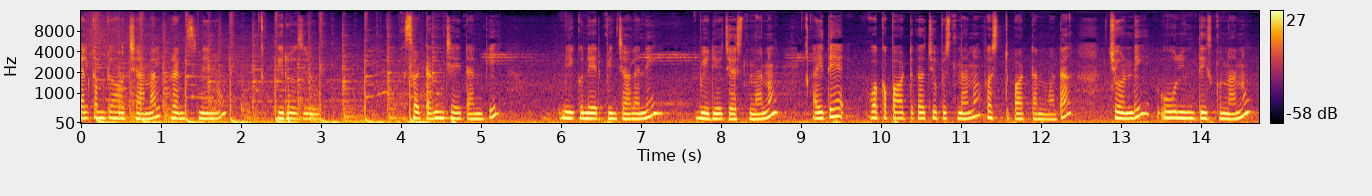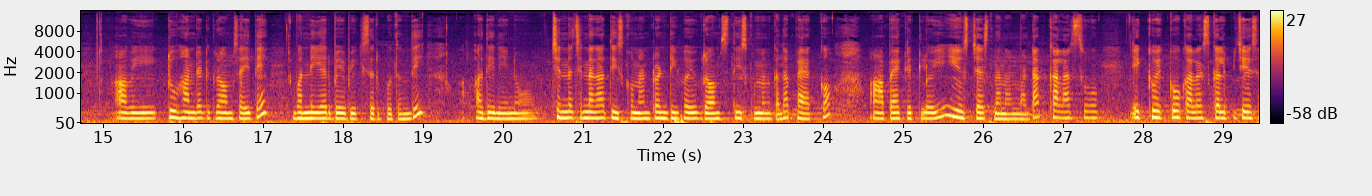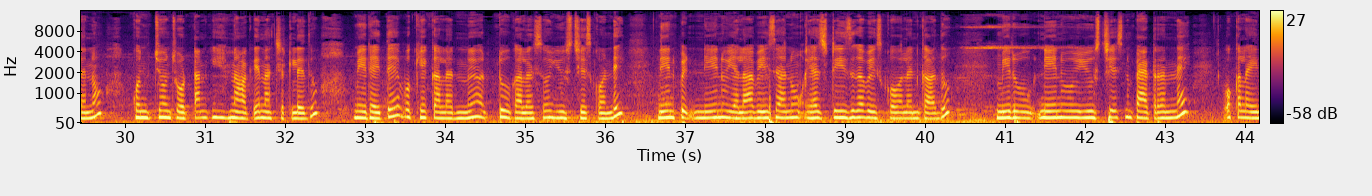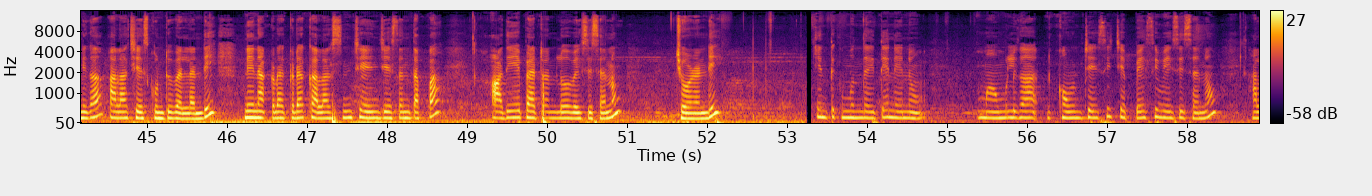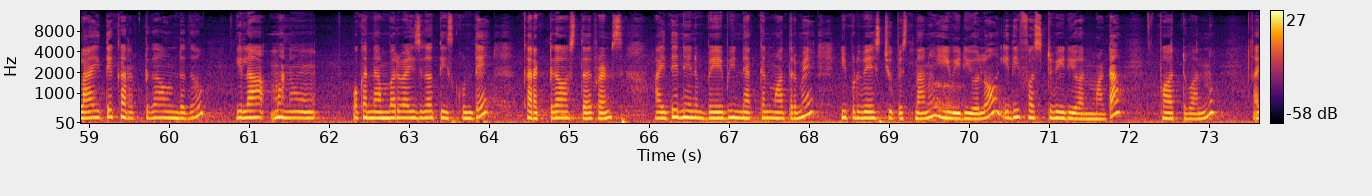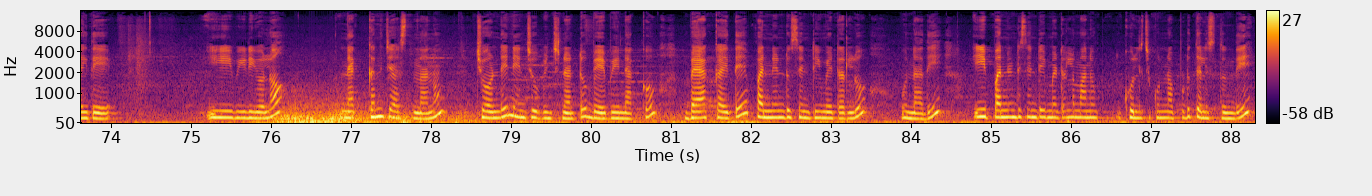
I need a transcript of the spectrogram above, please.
Welcome to our channel friends నేను ఈరోజు స్వెటర్ని చేయటానికి మీకు నేర్పించాలని వీడియో చేస్తున్నాను. అయితే ఒక పార్ట్గా చూపిస్తున్నాను ఫస్ట్ పార్ట్ అనమాట చూడండి ఊల్ని తీసుకున్నాను. అవి టూ హండ్రెడ్ గ్రామ్స్ అయితే వన్ ఇయర్ బేబీకి సరిపోతుంది. అది నేను చిన్న చిన్నగా తీసుకున్నాను ట్వంటీ ఫైవ్ గ్రామ్స్ తీసుకున్నాను కదా ప్యాక్. ఆ ప్యాకెట్లో యూస్ చేస్తున్నాను అనమాట కలర్స్ ఎక్కువ ఎక్కువ కలర్స్ కలిపి చేశాను. కొంచెం చూడటానికి నాకే నచ్చట్లేదు. మీరైతే ఒకే కలర్ని టూ కలర్స్ యూస్ చేసుకోండి. నేను పె- నేను ఎలా వేశాను యాజ్ టీజ్గా వేసుకోవాలని కాదు. మీరు నేను యూస్ చేసిన ప్యాటర్న్నే ఒక లైన్గా అలా చేసుకుంటూ వెళ్ళండి. నేను అక్కడక్కడ కలర్స్ని చేంజ్ చేశాను తప్ప అదే ప్యాటర్న్లో వేసేసాను. చూడండి. ఇంతకు ముందు అయితే నేను మామూలుగా కౌంట్ చేసి చెప్పేసి వేసేసాను. అలా అయితే కరెక్ట్గా ఉండదు. ఇలా మనం ఒక నెంబర్ వైజ్గా తీసుకుంటే కరెక్ట్గా వస్తుంది ఫ్రెండ్స్ అయితే నేను బేబీ నెక్కని మాత్రమే ఇప్పుడు వేసి చూపిస్తున్నాను ఈ వీడియోలో. ఇది ఫస్ట్ వీడియో అనమాట పార్ట్ వన్ అయితే ఈ వీడియోలో నెక్ అని చేస్తున్నాను. చూడండి నేను చూపించినట్టు బేబీ నెక్ బ్యాక్ అయితే పన్నెండు సెంటీమీటర్లు ఉన్నది. ఈ పన్నెండు సెంటీమీటర్లు మనం కొలుచుకున్నప్పుడు తెలుస్తుంది.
